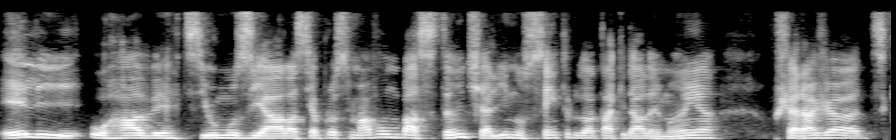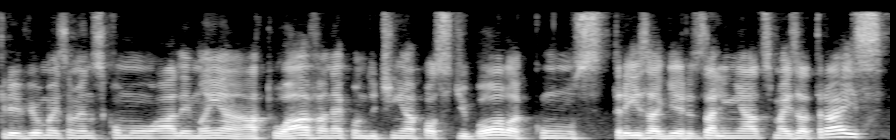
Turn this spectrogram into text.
Ele, o Havertz e o Musiala se aproximavam bastante ali no centro do ataque da Alemanha. O Xará já descreveu mais ou menos como a Alemanha atuava né, quando tinha a posse de bola, com os três zagueiros alinhados mais atrás.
